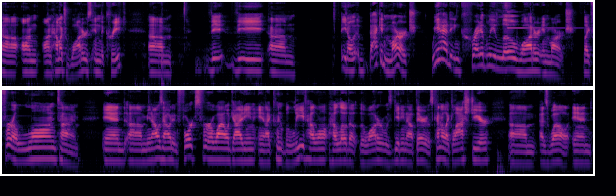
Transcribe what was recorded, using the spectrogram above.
uh, on on how much water's in the creek, um, the the um, you know back in March we had incredibly low water in March, like for a long time, And um, I mean, I was out in Forks for a while guiding, and I couldn't believe how long, how low the, the water was getting out there. It was kind of like last year um, as well. And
